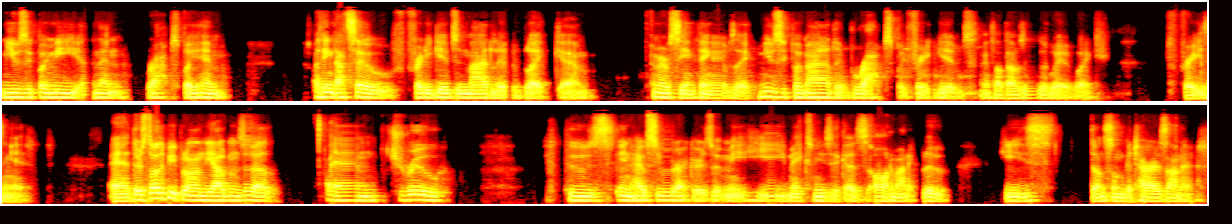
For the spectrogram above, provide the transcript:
music by me and then raps by him. I think that's how Freddie Gibbs and Madlib, like, um, I remember seeing a thing, it was like music by Madlib, raps by Freddie Gibbs. I thought that was a good way of like phrasing it. Uh, there's other people on the album as well. Um, Drew, who's in Hausu Records with me, he makes music as Automatic Blue. He's done some guitars on it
